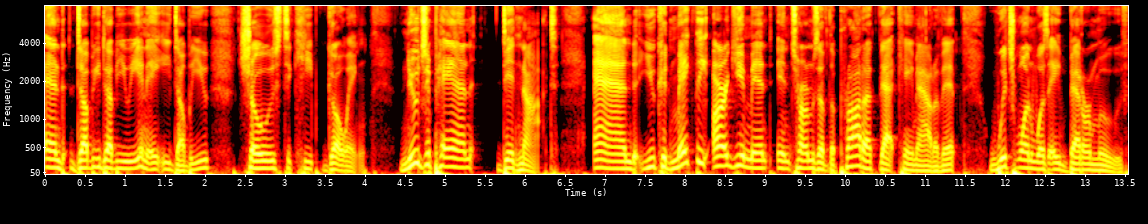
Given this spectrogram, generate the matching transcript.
And WWE and AEW chose to keep going. New Japan did not. And you could make the argument in terms of the product that came out of it, which one was a better move.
